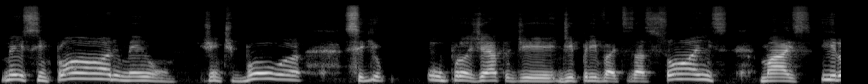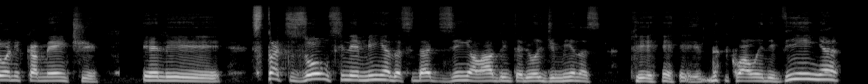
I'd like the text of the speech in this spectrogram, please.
Meio simplório, meio gente boa, seguiu um projeto de, de privatizações, mas, ironicamente, ele estatizou um cineminha da cidadezinha lá do interior de Minas, que, da qual ele vinha,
